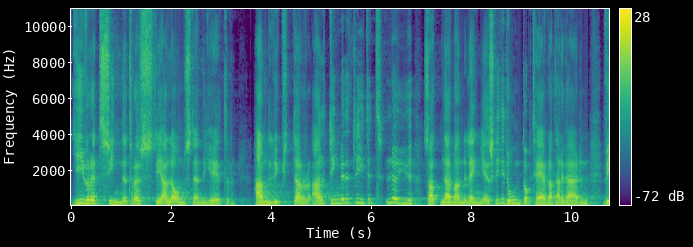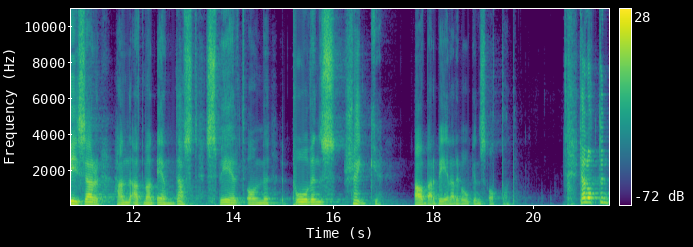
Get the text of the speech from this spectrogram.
giver ett sinne tröst i alla omständigheter. Han lyktar allting med ett litet löje så att när man länge slitit ont och tävlat här i världen visar han att man endast spelt om påvens skägg av barberade bokens åttonde. Kalotten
